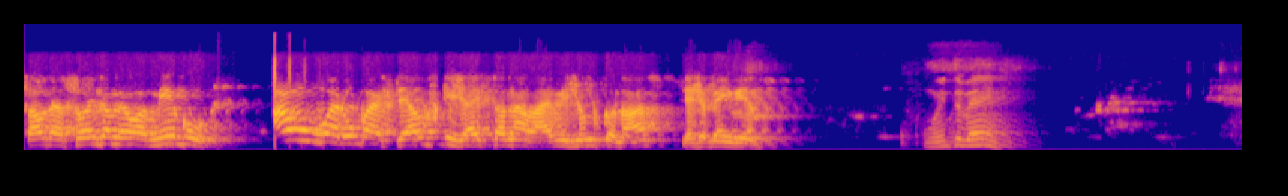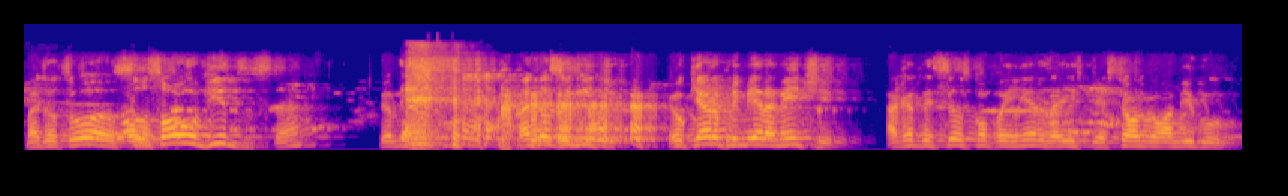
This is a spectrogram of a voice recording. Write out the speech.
Saudações ao meu amigo Álvaro Barcelos, que já está na live junto com nós. Seja bem-vindo. Muito bem. Mas eu tô, sou só ouvidos, né? Mas é o seguinte, eu quero primeiramente agradecer aos companheiros aí, especial meu amigo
